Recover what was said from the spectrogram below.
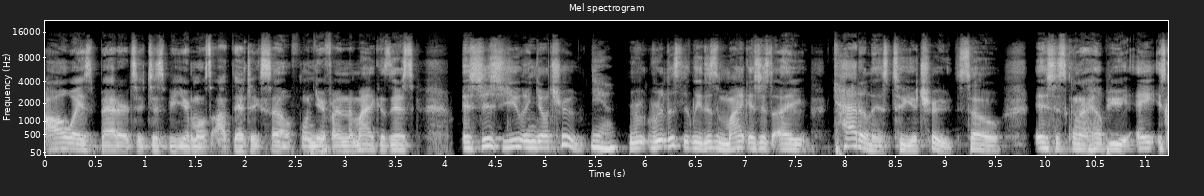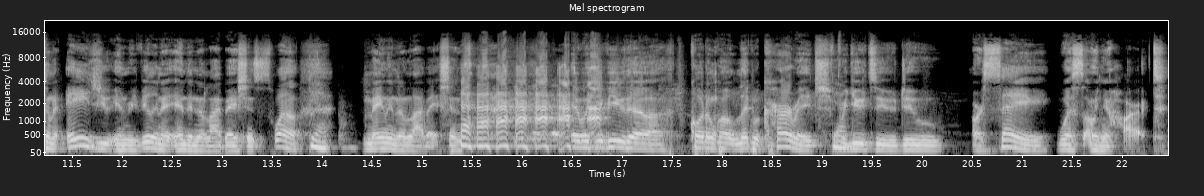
always better to just be your most authentic self when you're in front of the mic because there's it's just you and your truth Yeah. Re- realistically this mic is just a catalyst to your truth so it's just gonna help you a- it's gonna aid you in revealing it and ending the libations as well Yeah. mainly the libations it will give you the quote unquote liquid courage Yeah. for you to do or say what's on your heart.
